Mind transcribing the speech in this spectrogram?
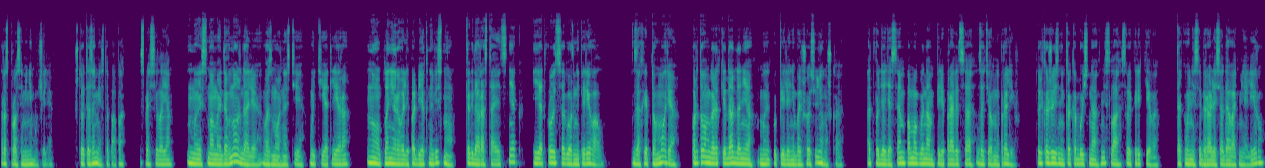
расспросами не мучили. «Что это за место, папа?» – спросила я. Мы с мамой давно ждали возможности уйти от Лера, но планировали побег на весну, когда растает снег и откроется горный перевал. За хребтом моря, в портовом городке Дардане, мы купили небольшое суденышко. А твой дядя Сэм помог бы нам переправиться за темный пролив. Только жизнь, как обычно, внесла свои коррективы. Так вы не собирались отдавать мне Лиру?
